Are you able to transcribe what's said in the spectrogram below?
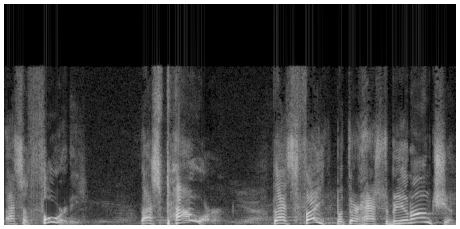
That's authority. That's power. That's faith, but there has to be an unction.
